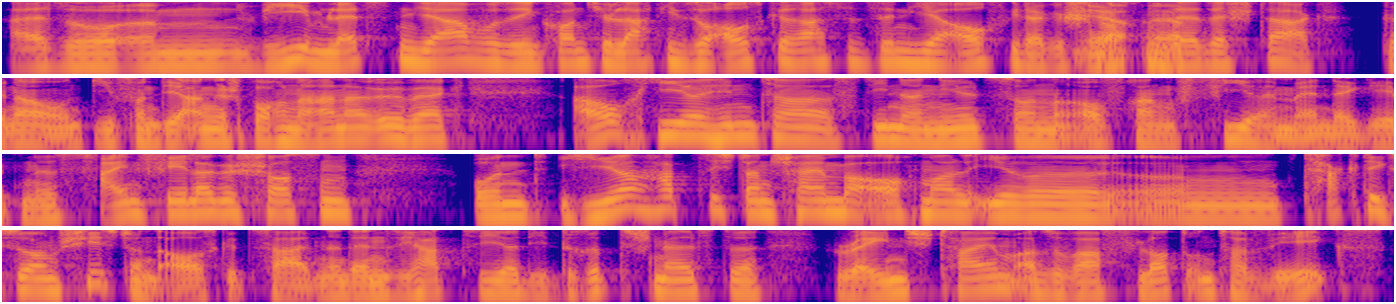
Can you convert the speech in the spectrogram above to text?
Also ähm, wie im letzten Jahr, wo sie in Kontiolahti so ausgerastet sind, hier auch wieder geschlossen, Ja, ja. sehr, sehr stark. Genau, und die von dir angesprochene Hanna Oeberg, auch hier hinter Stina Nilsson auf Rang 4 im Endergebnis. Ein Fehler geschossen. Und hier hat sich dann scheinbar auch mal ihre ähm, Taktik so am Schießstand ausgezahlt, ne? denn sie hat hier die drittschnellste Range-Time, also war flott unterwegs.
